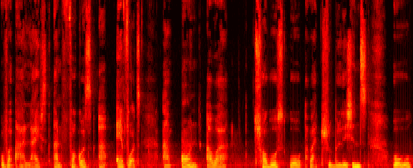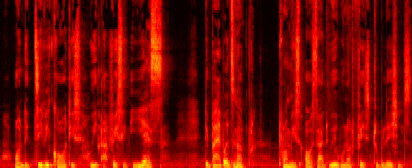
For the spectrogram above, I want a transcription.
over our lives and focus our efforts on our troubles or our tribulations or on the difficulties we are facing. Yes, the Bible does not promise us that we will not face tribulations.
